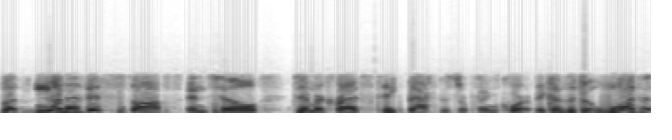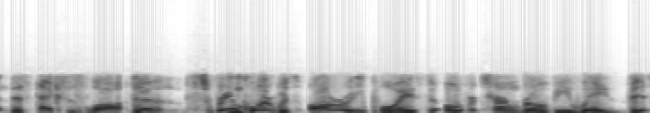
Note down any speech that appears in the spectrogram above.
but none of this stops until Democrats take back the Supreme Court. Because if it wasn't this Texas law, the Supreme Court was already poised to overturn Roe v. Wade this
